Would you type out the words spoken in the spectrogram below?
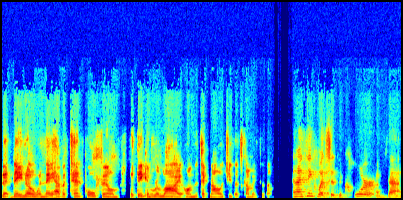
that they know when they have a tentpole film that they can rely on the technology that's coming to them. And i think what's at the core of that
